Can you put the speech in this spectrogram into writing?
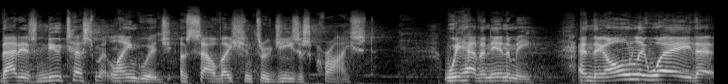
That is New Testament language of salvation through Jesus Christ. We have an enemy and the only way that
